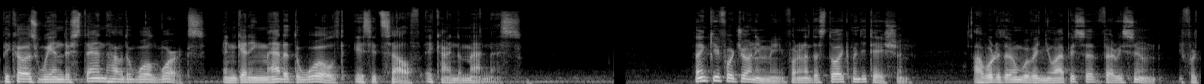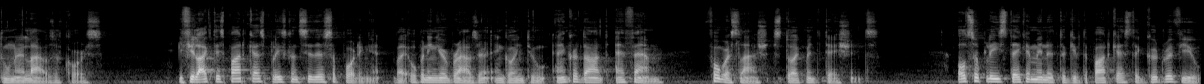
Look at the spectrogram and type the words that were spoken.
because we understand how the world works, and getting mad at the world is itself a kind of madness. Thank you for joining me for another Stoic meditation. I will return with a new episode very soon, if Fortuna allows, of course. If you like this podcast, please consider supporting it by opening your browser and going to anchor.fm forward slash Stoic Meditations. Also, please take a minute to give the podcast a good review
